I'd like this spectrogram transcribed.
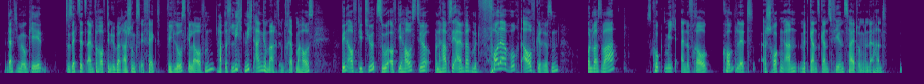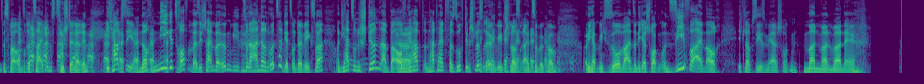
Dann dachte ich mir, okay, du setzt jetzt einfach auf den Überraschungseffekt. Bin ich losgelaufen, habe das Licht nicht angemacht im Treppenhaus, bin auf die Tür zu, auf die Haustür und habe sie einfach mit voller Wucht aufgerissen. Und was war? Es guckt mich eine Frau komplett erschrocken an mit ganz, ganz vielen Zeitungen in der Hand. Das war unsere Zeitungszustellerin. Ich habe sie noch nie getroffen, weil sie scheinbar irgendwie zu einer anderen Uhrzeit jetzt unterwegs war. Und die hat so eine Stirnlampe aufgehabt und hat halt versucht, den Schlüssel irgendwie ins Schloss reinzubekommen. Und ich habe mich so wahnsinnig erschrocken. Und sie vor allem auch. Ich glaube, sie ist mehr erschrocken. Mann, Mann, Mann, ey.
